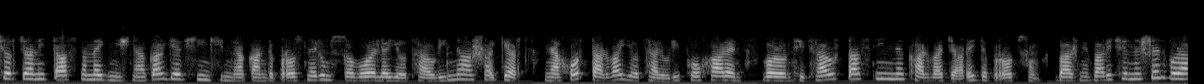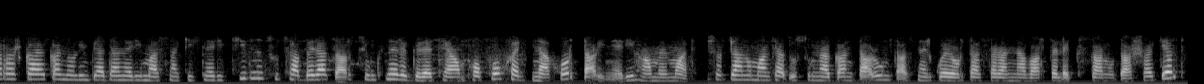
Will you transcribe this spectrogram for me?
շրջանի 11 միջնակարգ եւ 5 հիմնական դպրոցներում սովորել է 709 աշակերտ, նախորդ տարվա 700-ի փոխարեն, որոնցից 119-ը Խարվաճարի դպրոցում։ Բաժնի վարիչը նշեց, որ առարկայական օլիմպիադաների մասնակիցների թիվն ու ցուցաբերած արդյունքները գրեթե անփոփոխ են նախորդ տարիների համեմատ։ Շրջանում անցած ուսումնական տարում 12-րդ դասարանն ավարտել է 28 աշակերտ,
